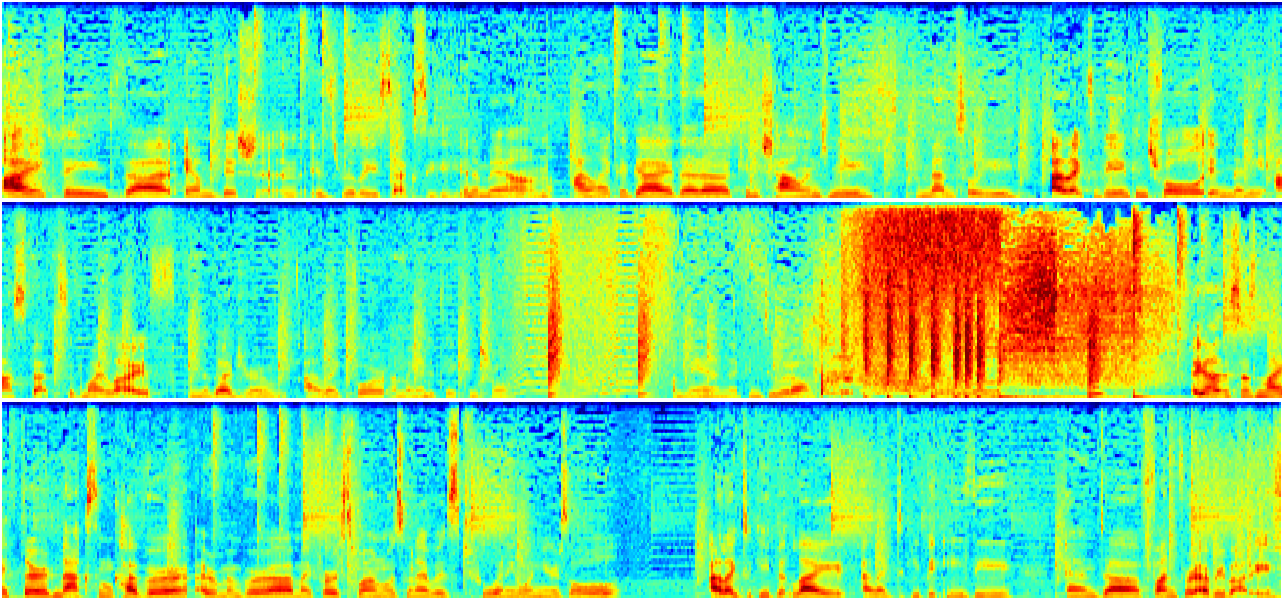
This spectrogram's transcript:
I think that ambition is really sexy in a man. I like a guy that uh, can challenge me mentally. I like to be in control in many aspects of my life. In the bedroom, I like for a man to take control. A man that can do it all. Yeah, this is my third Maxim cover. I remember uh, my first one was when I was 21 years old. I like to keep it light, I like to keep it easy, and uh, fun for everybody.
